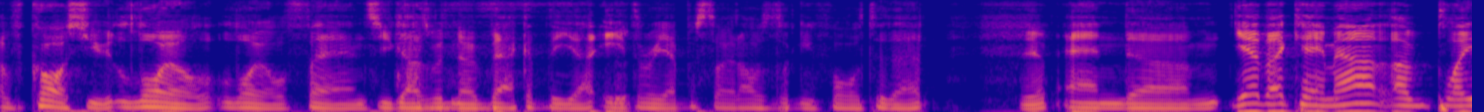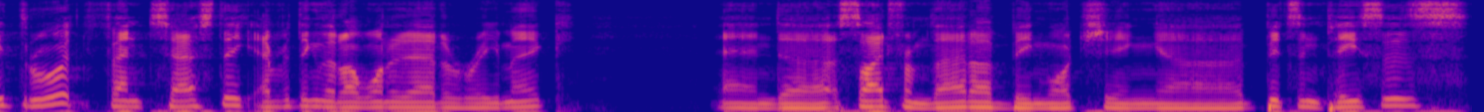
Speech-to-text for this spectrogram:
of course, you loyal loyal fans, you guys would know back at the uh, E3 episode. I was looking forward to that. Yep. And um, yeah, that came out. I played through it. Fantastic. Everything that I wanted out of remake. And uh, aside from that, I've been watching uh, bits and pieces.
